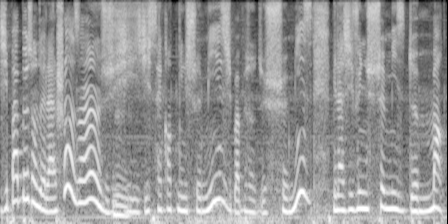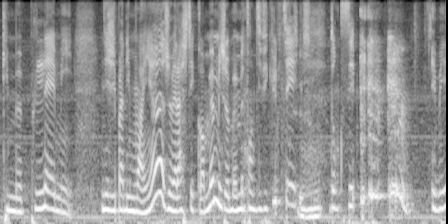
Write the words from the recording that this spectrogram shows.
j'ai pas besoin de la chose, hein. J'ai j'ai 50 000 chemises, j'ai pas besoin de chemise, mais là j'ai vu une chemise de marque qui me plaît, mais, mais j'ai pas les moyens, je vais l'acheter quand même, mais je vais me mettre en difficulté. Donc c'est. Eh bien,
